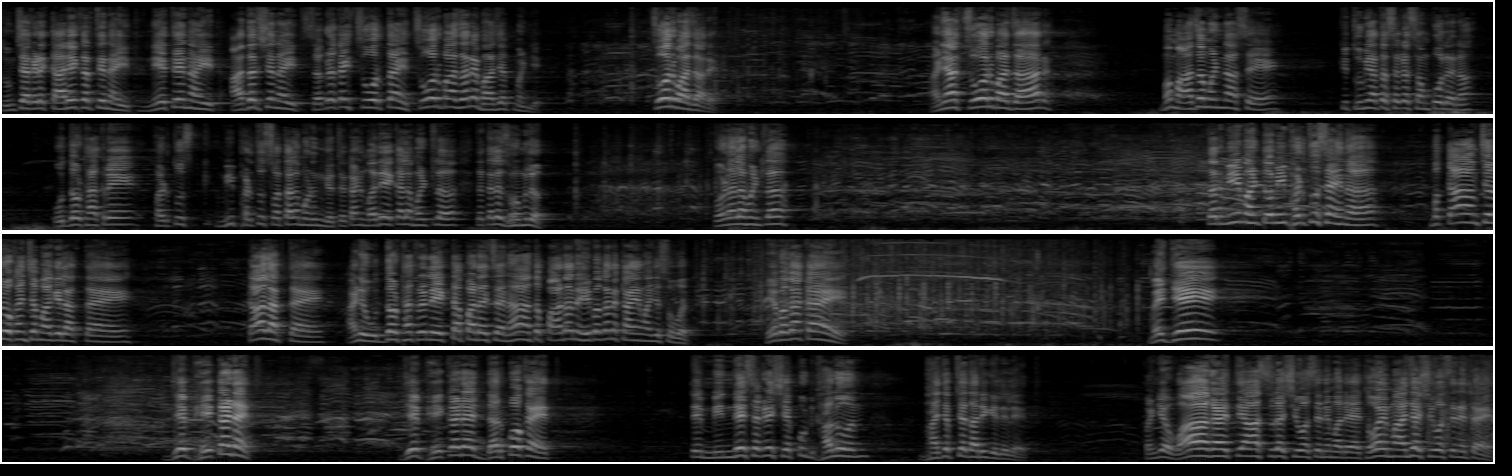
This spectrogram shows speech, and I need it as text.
तुमच्याकडे कार्यकर्ते नाहीत नेते नाहीत आदर्श नाहीत सगळं काही चोरताय चोर बाजार आहे भाजप म्हणजे. चोर बाजार आहे. आणि हा चोर बाजार मग माझं म्हणणं असं आहे की तुम्ही आता सगळं संपवलं ना? उद्धव ठाकरे फडतूस मी फडतूस स्वतःला म्हणून घेतोय कारण मध्ये एकाला म्हटलं तर त्याला झोमलं कोणाला म्हटलं? तर मी म्हणतो मी फडतूस आहे ना मग का आमच्या लोकांच्या मागे लागताय? का लागताय? आणि उद्धव ठाकरेला एकटा पाडायचा आहे ना तर पाडा ना. हे बघा ना काय माझ्यासोबत. हे बघा काय म्हणजे जे जे भेकड आहेत जे भेकड आहेत डरपोक आहेत ते मिंदे सगळे शेपूट घालून भाजपच्या दारी गेलेले आहेत. पण जे वाघ आहेत ते आज सुद्धा शिवसेनेमध्ये आहेत. होय माझ्या शिवसेनेत आहेत.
